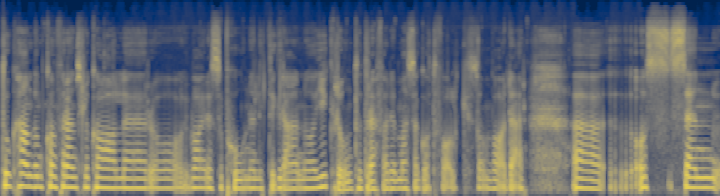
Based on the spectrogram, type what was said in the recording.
tog hand om konferenslokaler och var i receptionen lite grann och gick runt och träffade massa gott folk som var där. Uh, och sen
